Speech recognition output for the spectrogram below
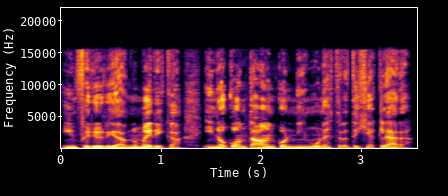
inferioridad numérica y no contaban con ninguna estrategia clara.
